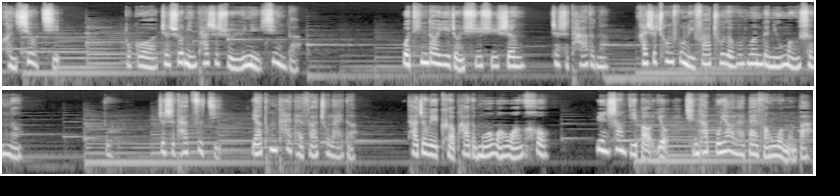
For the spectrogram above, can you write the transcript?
很秀气。不过，这说明她是属于女性的。我听到一种嘘嘘声，这是她的呢，还是窗缝里发出的嗡嗡的牛虻声呢？不，这是她自己，牙痛太太发出来的。她这位可怕的魔王王后，愿上帝保佑，请她不要来拜访我们吧。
